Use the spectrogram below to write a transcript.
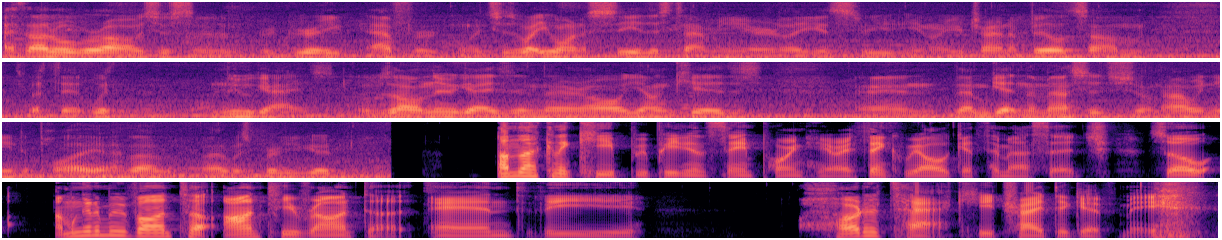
I thought overall it was just a, a, great effort, which is what you want to see this time of year. Like it's you know you're trying to build some with it with new guys. It was all new guys in there, all young kids, and them getting the message on how we need to play. I thought that was pretty good. I'm not going to keep repeating the same point here. I think we all get the message. So I'm going to move on to Antti Raanta and the heart attack he tried to give me.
